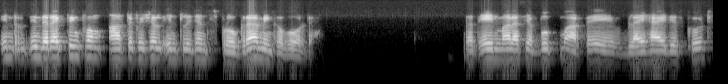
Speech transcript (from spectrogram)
in, in richting van artificial intelligence programming geworden. Dat eenmaal als je boekmarkt, hey, blijheid is goed,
